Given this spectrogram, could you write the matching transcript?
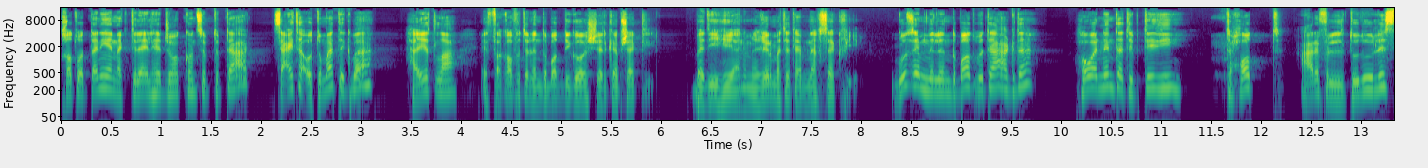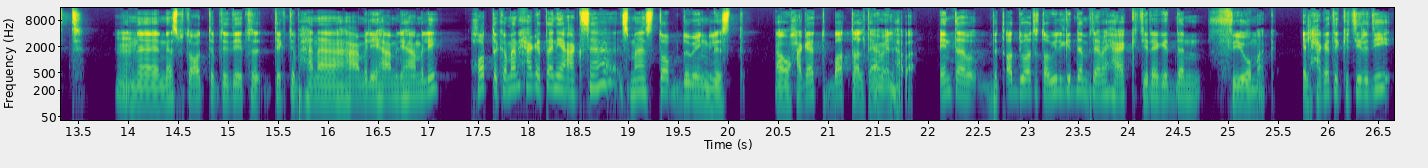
الخطوه الثانية إنك تلاقي ال hedgehog concept بتاعك. ساعتها اوتوماتيك بقى هيطلع ثقافه الانضباط دي جوه الشركة بشكل بديهي يعني من غير ما تتعب نفسك فيه. جزء من الانضباط بتاعك ده هو إن أنت تبتدي تحط عارف ال to do list إن الناس بتقعد تبتدي تكتب أنا هعمل إيه هعمل إيه هعمل إيه. حط كمان حاجة تانية عكسها اسمها stop doing list أو حاجات بطل تعملها بقى. أنت بتقضي وقت طويل جدا بتعمل حاجات كتيرة جدا في يومك. الحاجات الكتيرة دي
